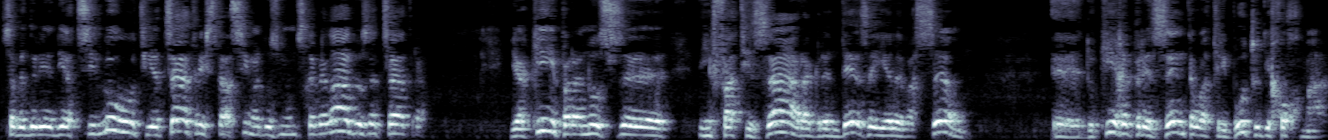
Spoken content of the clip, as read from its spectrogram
sabedoria de Atzilut, etc., está acima dos mundos revelados, etc. E aqui, para nos eh, enfatizar a grandeza e elevação eh, do que representa o atributo de Chokhmah,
